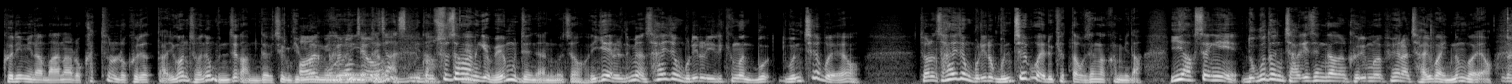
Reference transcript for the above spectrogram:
그림이나 만화로 카툰으로 그렸다. 이건 전혀 문제가 안 돼요. 지금 김명민 의원이 되지 않습니다. 그럼 수상하는 네. 게왜 문제냐는 거죠. 이게 예를 들면 사회적 무리를 일으킨 건 문체부예요. 저는 사회적 무리를 문체부가 일으켰다고 생각합니다. 이 학생이 누구든 자기 생각을 그림으로 표현할 자유가 있는 거예요. 네.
